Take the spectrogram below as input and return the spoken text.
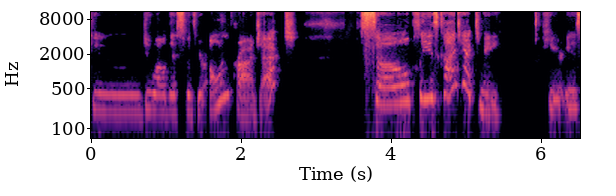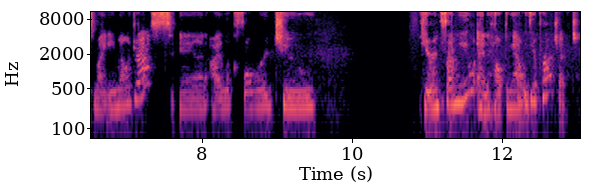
to do all this with your own project. So please contact me. Here is my email address, and I look forward to hearing from you and helping out with your project.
